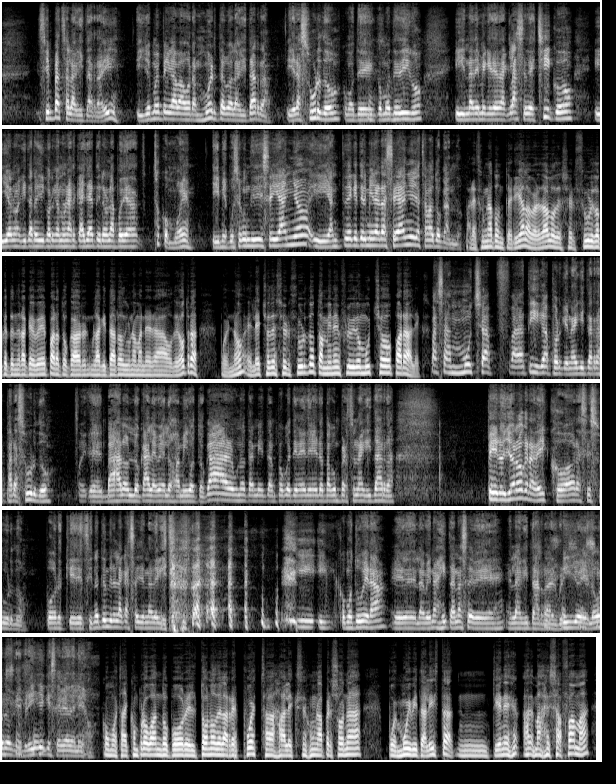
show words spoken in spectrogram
siempre está la guitarra ahí. Y yo me pegaba horas muertas con la guitarra. Y era zurdo, como te, como te digo, y nadie me quería dar clase de chico, y yo una guitarra y con un arcayate no la podía... Esto como es. Y me puse con 16 años y antes de que terminara ese año ya estaba tocando. Parece una tontería, la verdad, lo de ser zurdo que tendrá que ver para tocar la guitarra de una manera o de otra. Pues no, el hecho de ser zurdo también ha influido mucho para Alex. Pasas muchas fatigas porque no hay guitarras para zurdo. Vas a los locales, ves a los amigos tocar, uno también tampoco tiene dinero para comprarse una guitarra. Pero yo lo agradezco ahora ser zurdo, porque si no tendré la casa llena de guitarra. Y, como tú verás, eh, la vena gitana se ve en la guitarra, el brillo y el oro que brille y que se vea de lejos. Como estáis comprobando por el tono de las respuestas, Alex es una persona pues muy vitalista, mm, tiene además esa fama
